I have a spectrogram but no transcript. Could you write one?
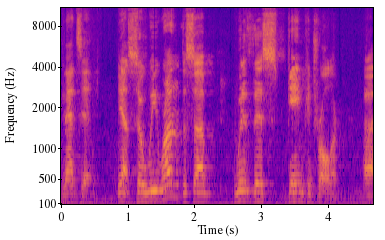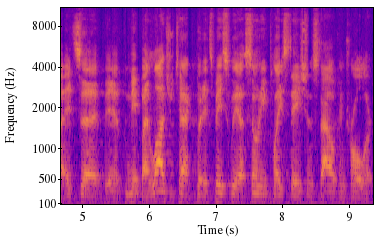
and that's it. Yeah, so we run the sub with this game controller. Uh, it's uh, made by Logitech, but it's basically a Sony PlayStation style controller.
